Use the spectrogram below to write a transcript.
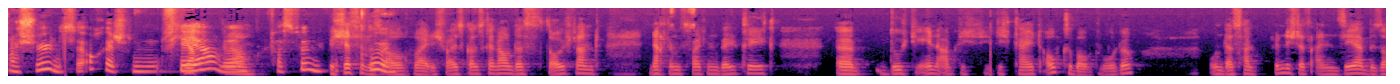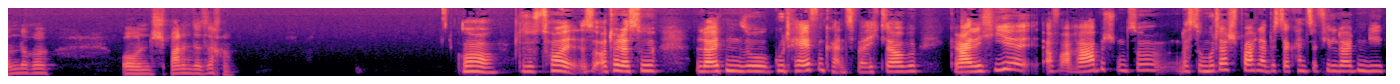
Ach, schön. Das ist ja auch jetzt schon vier Ja, Jahre, genau. fast fünf. Ich schätze das Cool. auch, weil ich weiß ganz genau, dass Deutschland nach dem Zweiten Weltkrieg äh, durch die ehrenamtliche Tätigkeit aufgebaut wurde. Und deshalb finde ich das eine sehr besondere und spannende Sache. Wow, das ist toll. Es ist auch toll, dass du Leuten so gut helfen kannst, weil ich glaube, gerade hier auf Arabisch und so, dass du Muttersprachler bist, da kannst du vielen Leuten, die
